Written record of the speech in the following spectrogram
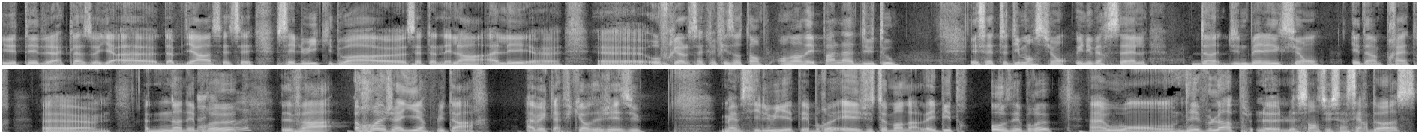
Il était de la classe Ya- euh, c'est c'est lui qui doit euh, cette année-là aller euh, euh, offrir le sacrifice au temple. On n'en est pas là du tout. Et cette dimension universelle d'un- d'une bénédiction et d'un prêtre euh, non hébreu va rejaillir plus tard avec la figure de Jésus, même si lui est hébreu. Et justement, dans l'épître aux Hébreux, hein, où on développe le, sens du sacerdoce,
